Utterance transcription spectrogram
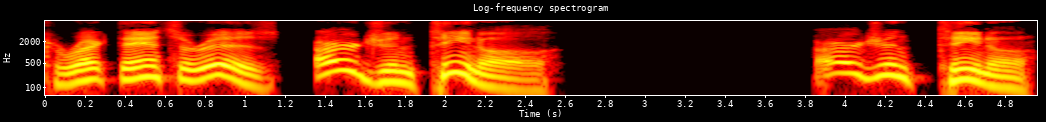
Correct answer is Argentina. Argentina.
